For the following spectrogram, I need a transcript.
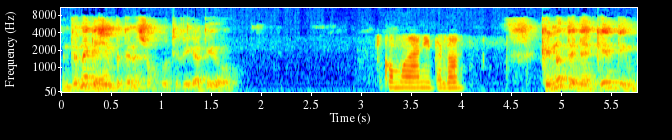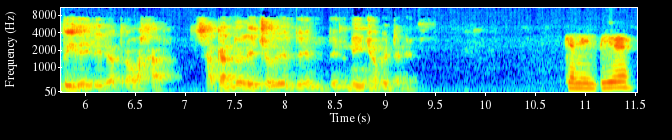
¿Entendés que siempre tenés un justificativo? ¿Cómo, Dani? Perdón. Que no tenés, ¿quién te impide ir a trabajar? Sacando el hecho del, del, niño que tenés. ¿Que me impide?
